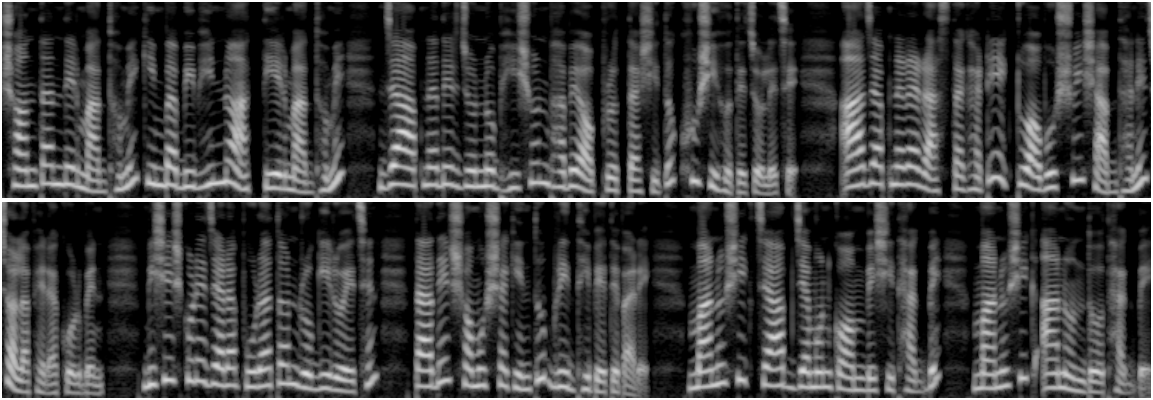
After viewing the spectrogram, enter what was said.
সন্তানদের মাধ্যমে কিংবা বিভিন্ন আত্মীয়ের মাধ্যমে, যা আপনাদের জন্য ভীষণভাবে অপ্রত্যাশিত খুশি হতে চলেছে। আজ আপনারা রাস্তাঘাটে একটু অবশ্যই সাবধানে চলাফেরা করবেন। বিশেষ করে যারা পুরাতন রোগী রয়েছেন, তাদের সমস্যা কিন্তু বৃদ্ধি পেতে পারে। মানসিক চাপ যেমন কম বেশি থাকবে, মানসিক আনন্দও থাকবে।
